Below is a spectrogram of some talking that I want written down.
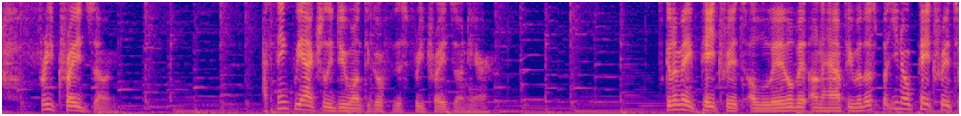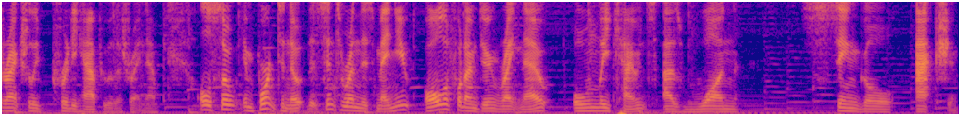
free trade zone. I think we actually do want to go for this free trade zone here. It's going to make Patriots a little bit unhappy with us, but you know, Patriots are actually pretty happy with us right now. Also, important to note that since we're in this menu, all of what I'm doing right now only counts as one single action,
